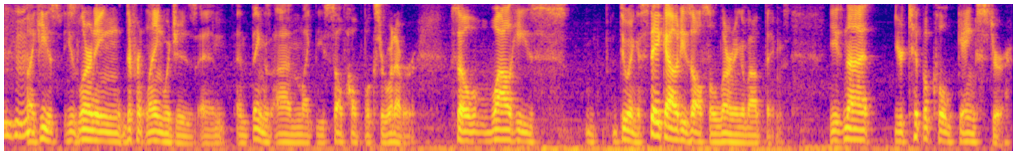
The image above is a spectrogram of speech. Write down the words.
Like he's he's learning different languages and and things on like these self help books or whatever. So while he's doing a stakeout, he's also learning about things. He's not your typical gangster,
